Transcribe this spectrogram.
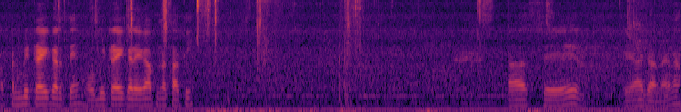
अपन भी ट्राई करते हैं, वो भी ट्राई करेगा अपना साथी। से, यहाँ जाना है ना?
